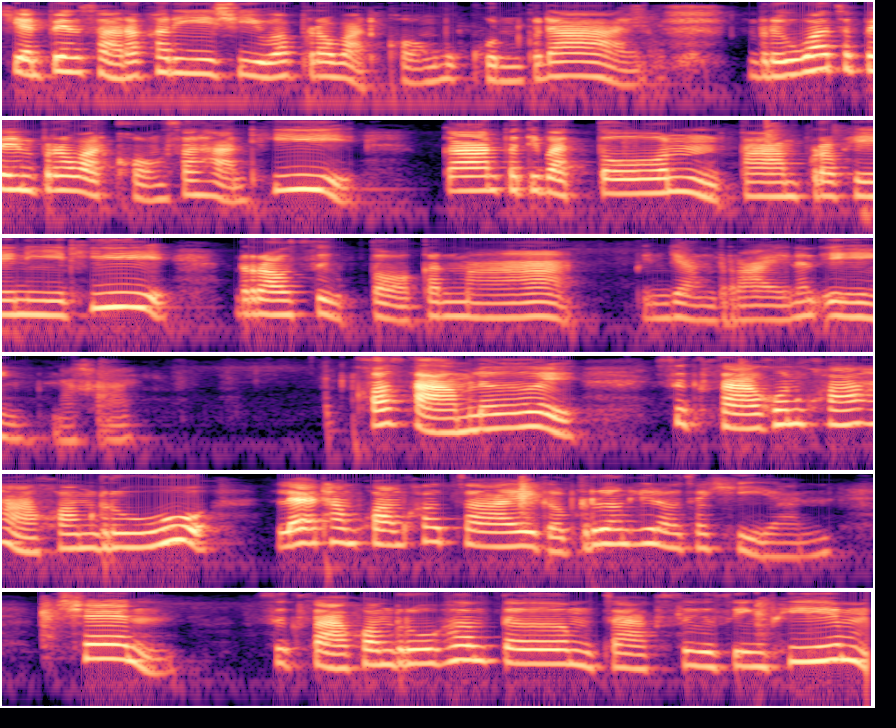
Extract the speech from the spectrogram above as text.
เขียนเป็นสารคดีชีวประวัติของบุคคลก็ได้ หรือว่าจะเป็นประวัติของสถานที่ การปฏิบัติตนตามประเพณีที่เราสืบต่อกันมา เป็นอย่างไรนั่นเองนะคะ ข้อ 3 เลย ศึกษาค้นคว้าหาความรู้ และทำความเข้าใจกับเรื่องที่เราจะเขียน เช่น ศึกษาความรู้เพิ่มเติมจากสื่อสิ่งพิมพ์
